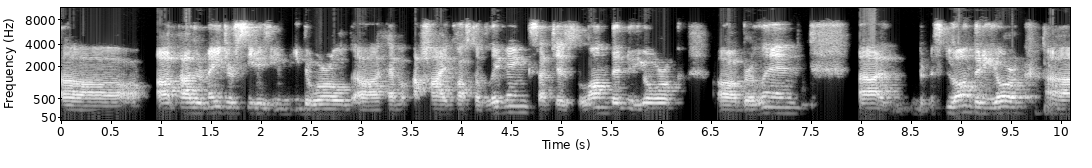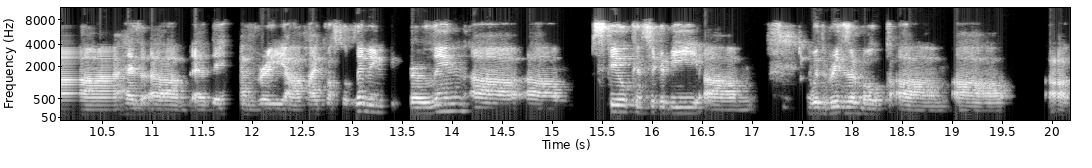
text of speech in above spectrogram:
other major cities in, in the world have a high cost of living, such as London, New York, Berlin. London, New York has they have very high cost of living. Berlin still considered to be um, with reasonable um, uh, uh,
